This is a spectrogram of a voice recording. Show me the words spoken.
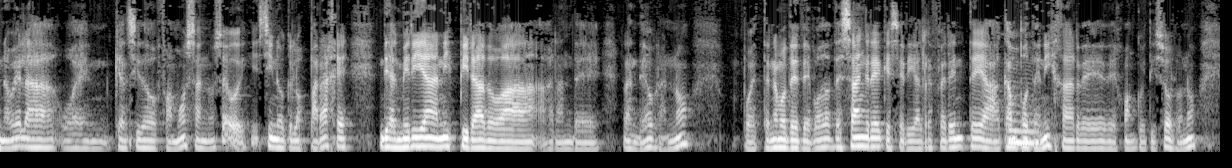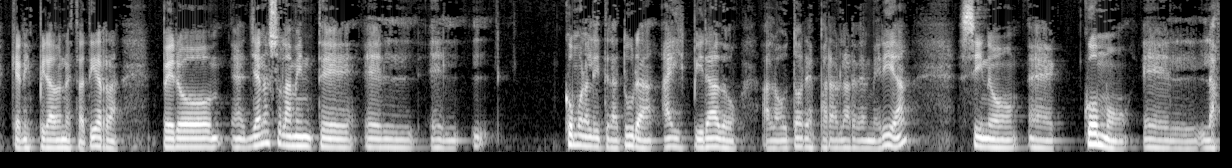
novelas o en que han sido famosas, no sé, sino que los parajes de Almería han inspirado a, a grandes, grandes obras, ¿no? Pues tenemos desde Bodas de Sangre, que sería el referente, a Campos de Níjar de, Juan Coitisolo, ¿no? que han inspirado nuestra tierra. Pero eh, ya no solamente el, el, cómo la literatura ha inspirado a los autores para hablar de Almería, sino eh, cómo la,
